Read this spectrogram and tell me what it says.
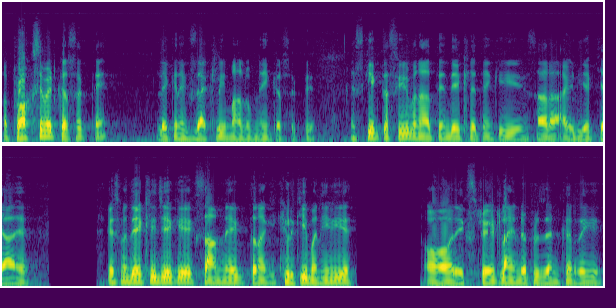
अप्रॉक्सीमेट कर सकते हैं, लेकिन एग्जैक्टली exactly मालूम नहीं कर सकते। इसकी एक तस्वीर बनाते हैं, देख लेते हैं कि ये सारा आइडिया क्या है। इसमें देख लीजिए कि एक सामने एक तरह की खिड़की बनी हुई है और एक स्ट्रेट लाइन रिप्रेजेंट कर रही है।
